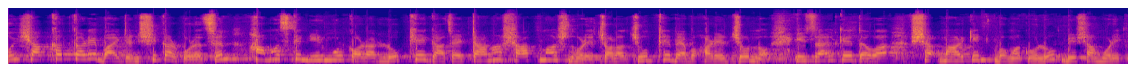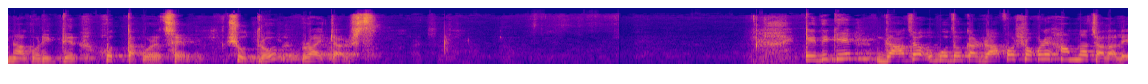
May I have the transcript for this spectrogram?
ওই সাক্ষাৎকারে বাইডেন স্বীকার করেছেন, হামাসকে নির্মূল করার লক্ষ্যে গাজায় টানা সাত মাস ধরে চলা যুদ্ধে ব্যবহারের জন্য ইসরায়েলকে দেওয়া মার্কিন বোমাগুলো বেসামরিক নাগরিকদের হত্যা করেছে। সূত্র রয়টার্স। এদিকে গাজা উপত্যকার রাফা শহরে হামলা চালালে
